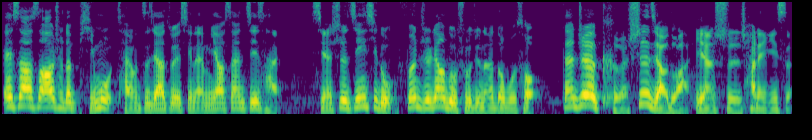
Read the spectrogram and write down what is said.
S24 Ultra 的屏幕采用自家最新的 M13 基材，显示精细度、分值亮度数据呢都不错，但这可视角度啊依然是差点意思。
